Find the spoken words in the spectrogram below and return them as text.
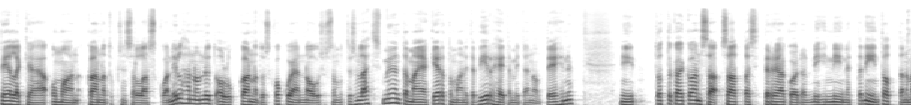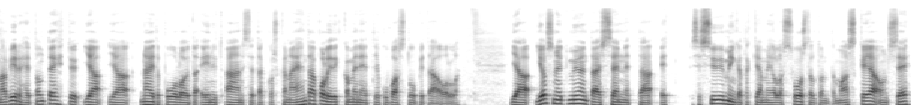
pelkää oman kannatuksensa laskua. Niillähän on nyt ollut kannatus koko ajan nousussa, mutta jos ne lähtisi myöntämään ja kertomaan niitä virheitä, mitä ne on tehnyt, niin totta kai kansa saattaa sitten reagoida niihin niin, että niin totta, nämä virheet on tehty ja, ja näitä puolueita ei nyt äänestetä, koska näinhän tämä politiikka menee, että joku vastuu pitää olla. Ja jos ne nyt myöntäisi sen, että, että se syy, minkä takia me ei olla suosteltu niitä maskeja, on se,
